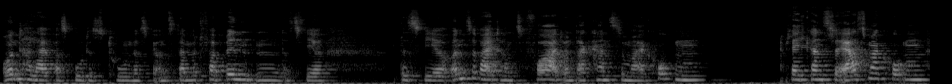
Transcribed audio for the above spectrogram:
Unterleib was Gutes tun, dass wir uns damit verbinden, dass wir, dass wir und so weiter und so fort. Und da kannst du mal gucken, vielleicht kannst du erstmal gucken,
